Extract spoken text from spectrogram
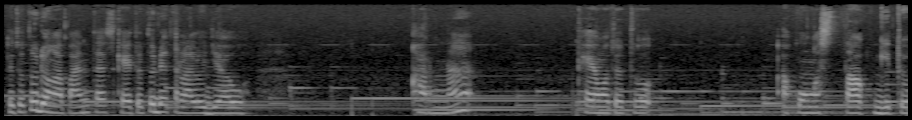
itu tuh udah gak pantas kayak itu tuh udah terlalu jauh karena kayak waktu itu aku ngestalk gitu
